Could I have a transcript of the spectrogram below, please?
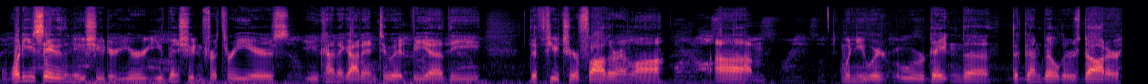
what do you say to the new shooter? You're you've been shooting for three years. You kind of got into it via the the future father-in-law. Um, when you were, were dating the, the gun builder's daughter,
